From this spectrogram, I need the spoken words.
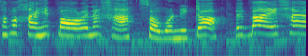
ทับสไครให้ปอด้วยนะคะสำหรับวันนี้ก็บ๊ายบายค่ะ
